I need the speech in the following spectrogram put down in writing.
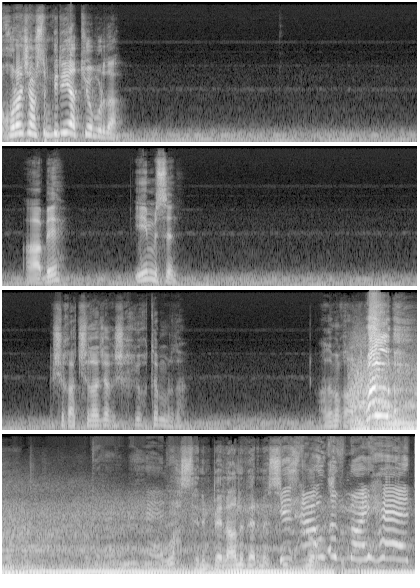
Kur'an çarpsın biri yatıyor burada. Abi iyi misin? Işık açılacak ışık yok değil mi burada? Adamı kaldır. Allah! Senin belanı vermesin. Get üstüme out of my head!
